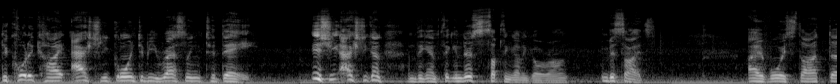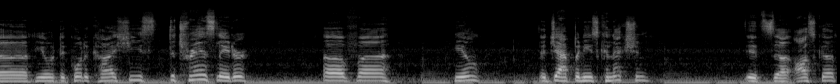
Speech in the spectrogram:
Dakota Kai actually going to be wrestling today? Is she actually going? I'm thinking. I'm thinking. There's something going to go wrong. And besides, I've always thought, uh, you know, Dakota Kai. She's the translator of, uh, you know, the Japanese connection. It's uh, Asuka,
